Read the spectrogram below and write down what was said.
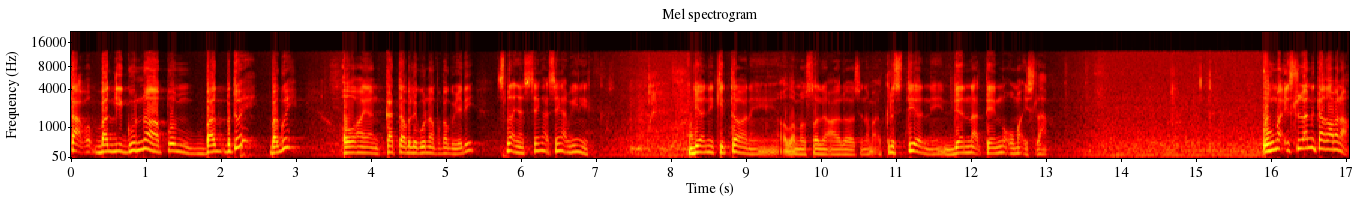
tak bagi guna pun bag, betul eh? Bagus. Orang yang kata boleh guna pun bagus. Jadi sebenarnya saya ingat saya ingat begini. Dia ni kita ni Allahumma salli ala sayyidina Kristian ni dia nak tengok umat Islam. Umat Islam ni tara mana?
